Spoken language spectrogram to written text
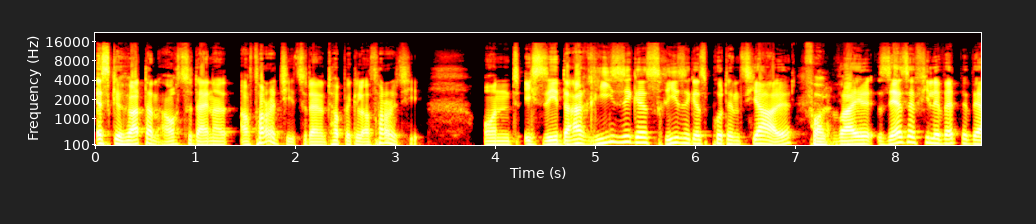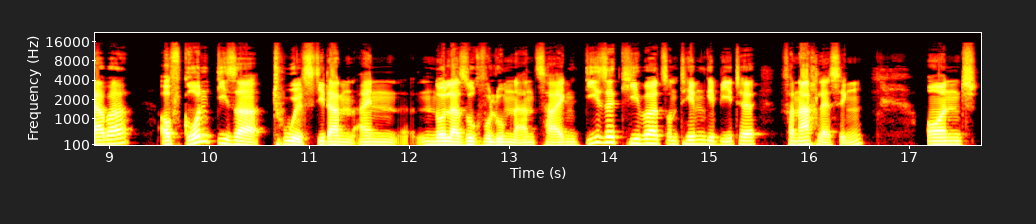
es gehört dann auch zu deiner Authority, zu deiner Topical Authority. Und ich sehe da riesiges, riesiges Potenzial, Voll. weil sehr, sehr viele Wettbewerber aufgrund dieser Tools, die dann ein Nuller Suchvolumen anzeigen, diese Keywords und Themengebiete vernachlässigen und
